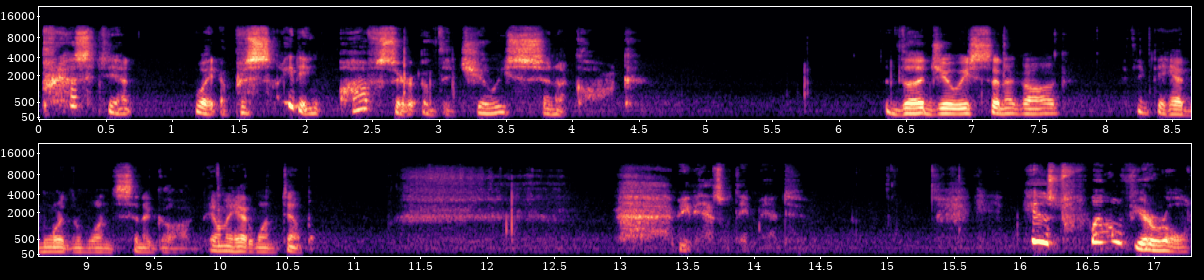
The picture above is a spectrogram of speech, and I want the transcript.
president, wait, a presiding officer of the Jewish synagogue. The Jewish synagogue? I think they had more than one synagogue. They only had one temple. Maybe that's what they meant. His 12-year-old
